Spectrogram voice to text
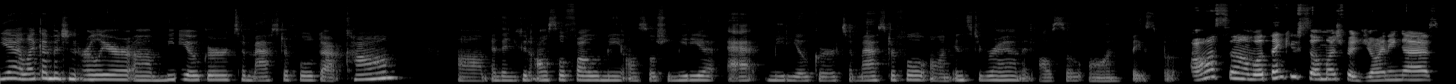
Yeah, like I mentioned earlier, um, mediocre to masterful.com. Um, and then you can also follow me on social media at mediocre to masterful on Instagram and also on Facebook. Awesome. Well, thank you so much for joining us.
